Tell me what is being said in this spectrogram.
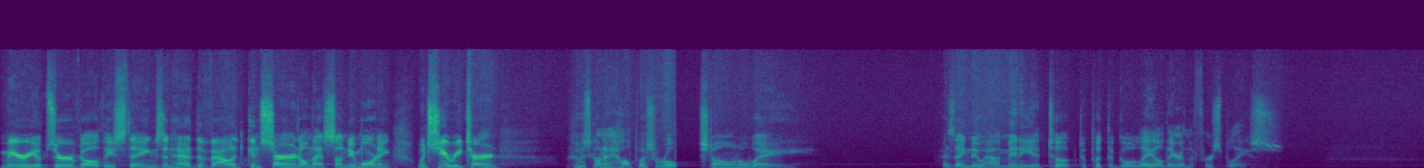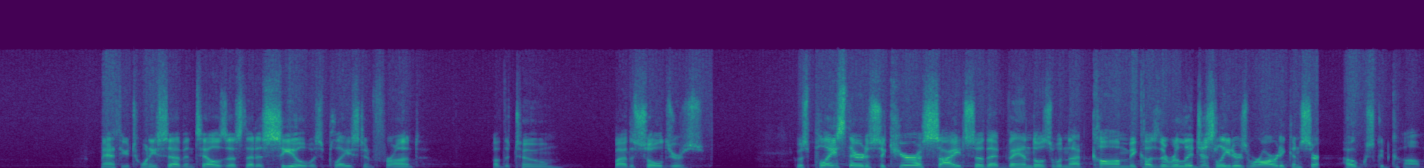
Mary observed all these things and had the valid concern on that Sunday morning when she returned who's going to help us roll the stone away? As they knew how many it took to put the Golel there in the first place. Matthew 27 tells us that a seal was placed in front of the tomb by the soldiers. It was placed there to secure a site so that vandals would not come because the religious leaders were already concerned hoax could come.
